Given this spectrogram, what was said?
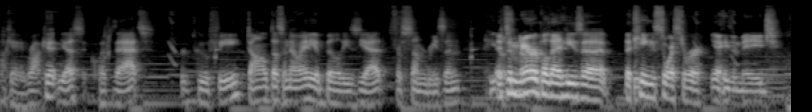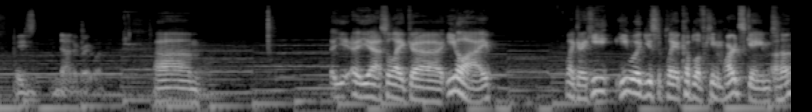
Okay, rocket. Yes, equip that for Goofy. Donald doesn't know any abilities yet for some reason. He It's a know. miracle that he's a the king sorcerer. Yeah, he's a mage. He's not a great one. Um. Yeah, yeah. So like uh, Eli, like uh, he he would used to play a couple of Kingdom Hearts games, Uh huh.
